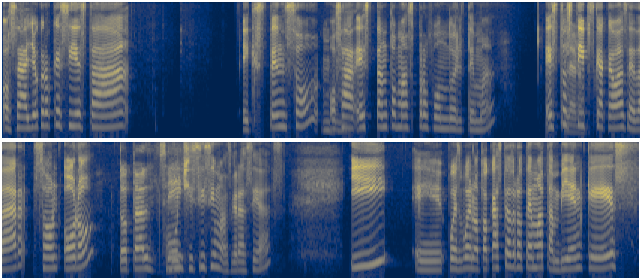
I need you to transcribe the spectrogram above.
o sea, yo creo que sí está extenso, o sea, es tanto más profundo el tema. Estos Claro. tips que acabas de dar son oro. Total, sí. Muchísimas gracias. Y eh, pues bueno, tocaste otro tema también que es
